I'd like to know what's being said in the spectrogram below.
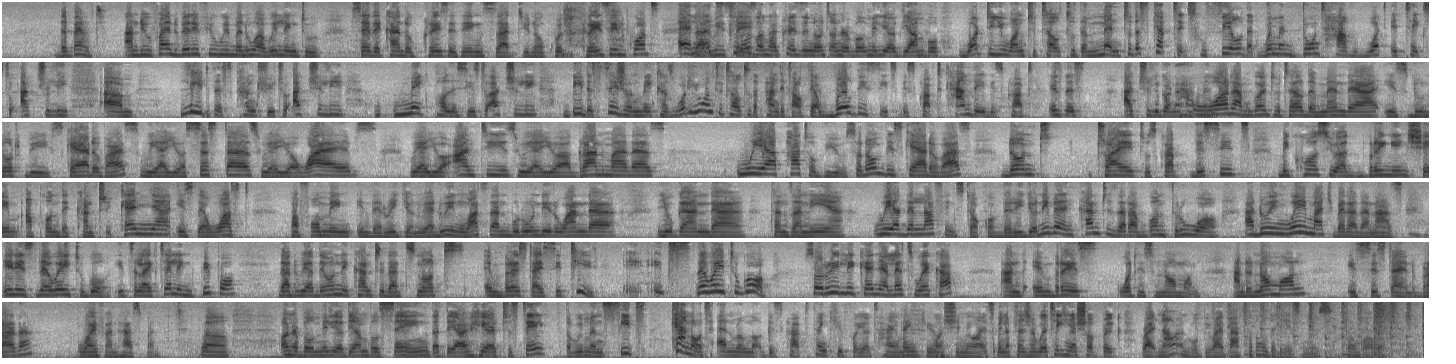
the belt. And you find very few women who are willing to say the kind of crazy things that, you know, crazy in quotes. and let's close say. on a crazy note, Honorable Millie Odhiambo. What do you want to tell to the men, to the skeptics who feel that women don't have what it takes to actually um, lead this country, to actually make policies, to actually be decision makers. What do you want to tell to the pundits out there? Will these seats be scrapped? Can they be scrapped? Is this actually going to happen? What I'm going to tell the men there is do not be scared of us. We are your sisters, we are your wives, we are your aunties, we are your grandmothers. We are part of you. So don't be scared of us. Don't try to scrap the seats because you are bringing shame upon the country. Kenya is the worst performing in the region. We are doing worse than Burundi, Rwanda, Uganda, Tanzania we are the laughing stock of the region. Even countries that have gone through war are doing way much better than us. Mm -hmm. It is the way to go. It's like telling people that we are the only country that's not embraced ICT. It's the way to go. So really, Kenya, let's wake up and embrace what is normal. And normal is sister and brother, wife and husband. Well, Honorable Millie Odhiambo saying that they are here to stay, the women's seats cannot and will not be scrapped. Thank you for your time. Thank you. Mheshimiwa. It's been a pleasure. We're taking a short break right now and we'll be right back with all the day's news. Don't go away.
